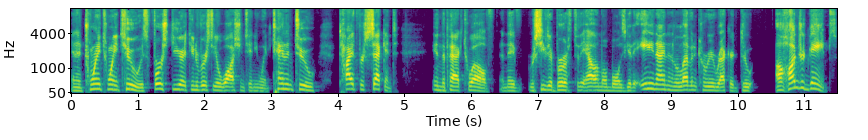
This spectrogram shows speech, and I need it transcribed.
and in 2022, his first year at the University of Washington, he went 10 and 2, tied for second in the Pac 12, and they've received a berth to the Alamo Bowl. He's got an 89 and 11 career record through 100 games,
